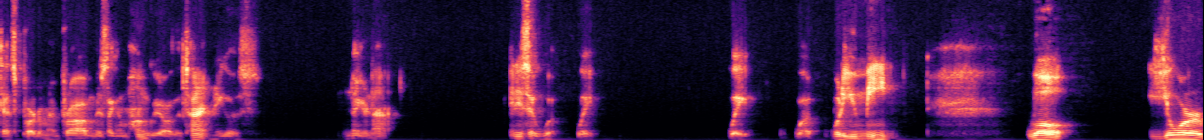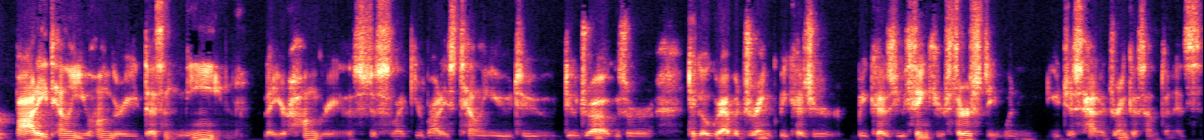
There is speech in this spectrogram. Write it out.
that's part of my problem is like I'm hungry all the time. And he goes, "No, you're not." And he said, "Wait, wait, what? What do you mean?" Well, your body telling you hungry doesn't mean that you're hungry. It's just like your body's telling you to do drugs or to go grab a drink because you're because you think you're thirsty when you just had a drink of something. It's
